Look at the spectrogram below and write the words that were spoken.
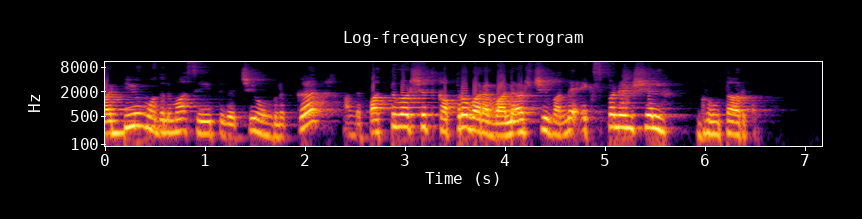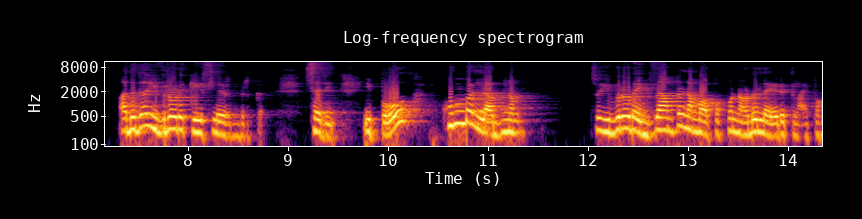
வட்டியும் முதலுமா சேர்த்து வச்சு உங்களுக்கு அந்த பத்து வருஷத்துக்கு அப்புறம் வர வளர்ச்சி வந்து எக்ஸ்பனென்ஷியல் குரோத்தா இருக்கும். அதுதான் இவரோட கேஸ்ல இருந்திருக்கு. சரி இப்போ கும்ப லக்னம். ஸோ இவரோட எக்ஸாம்பிள் நம்ம அப்பப்போ நடுவில் இருக்கலாம் இப்போ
